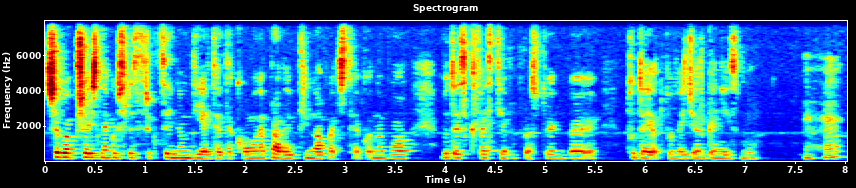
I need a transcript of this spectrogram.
trzeba przejść na jakąś restrykcyjną dietę, taką naprawdę pilnować tego, no bo, bo to jest kwestia po prostu jakby tutaj odpowiedzi organizmu. Mhm.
